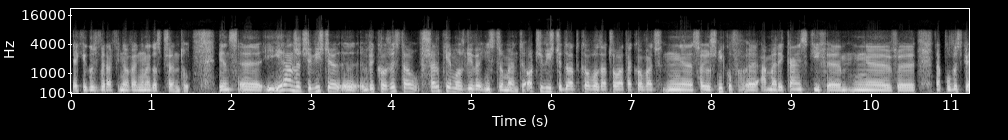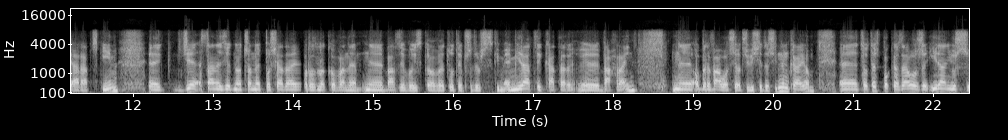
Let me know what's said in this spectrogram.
jakiegoś wyrafinowanego sprzętu. Więc y, Iran rzeczywiście wykorzystał wszelkie możliwe instrumenty. Oczywiście dodatkowo zaczął atakować mm, sojuszników e, amerykańskich e, w, na Półwyspie Arabskim, e, gdzie Stany Zjednoczone posiadają rozlokowane bazy wojskowe, tutaj przede wszystkim Emiraty, Katar, Bahrajn. Oberwało się oczywiście też innym krajom. To też pokazało, że Iran już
